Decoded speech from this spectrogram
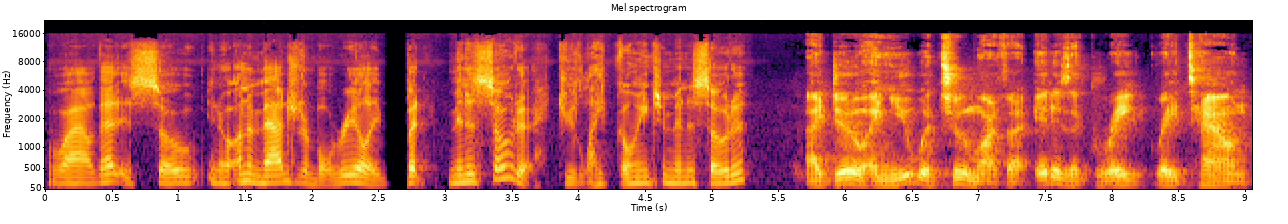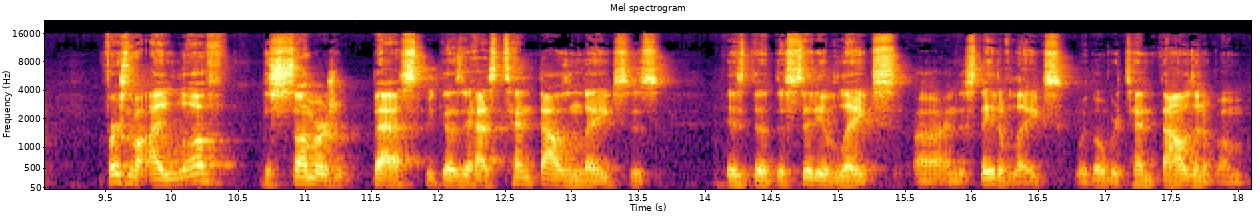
Wow, that is so, you know, unimaginable, really. But Minnesota, do you like going to Minnesota? I do, and you would too, Martha. It is a great, great town. First of all, I love the summers best because it has 10,000 lakes. It's is the, the city of lakes uh, and the state of lakes with over 10,000 of them.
